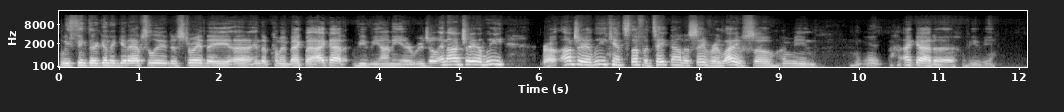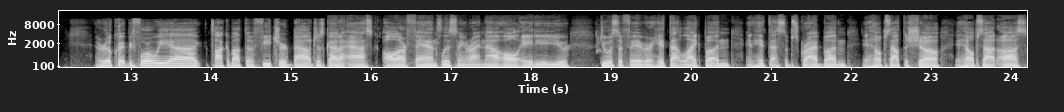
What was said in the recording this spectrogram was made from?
we think they're gonna get absolutely destroyed, they uh, end up coming back. But I got Viviane Araujo and Andrea Lee. Bro, Andrea Lee can't stuff a takedown to save her life. So I mean, I got a Vivi. And real quick, before we uh, talk about the featured bout, just got to ask all our fans listening right now, all 80 of you, do us a favor, hit that like button and hit that subscribe button. It helps out the show, it helps out us,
